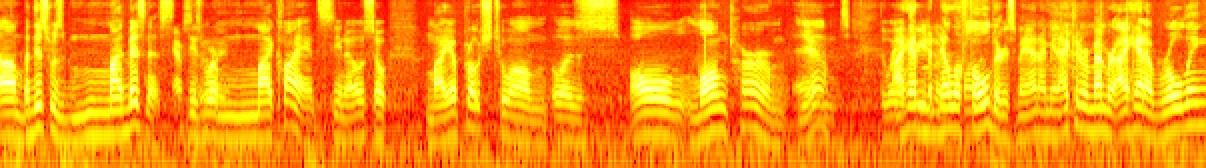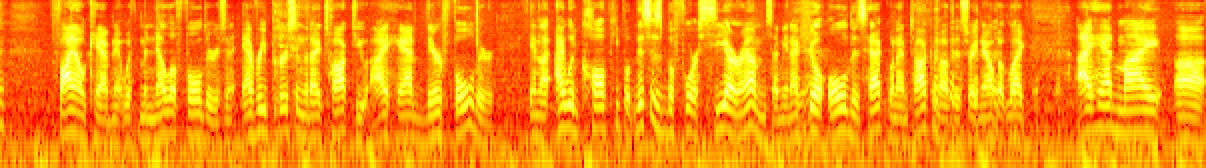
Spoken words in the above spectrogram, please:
Um, but this was my business. These were my clients. You know, so my approach to them was all long term. And Yeah. the way I had manila folders, man. I mean, I can remember I had a rolling file cabinet with manila folders, and every person that I talked to, I had their folder. And I- I would call people. This is before CRMs. I mean, I feel old as heck when I'm talking about this right now. But like, I had my uh,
